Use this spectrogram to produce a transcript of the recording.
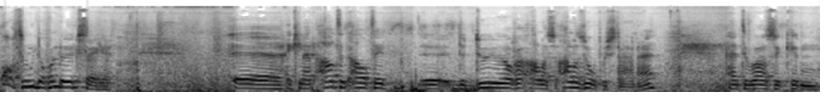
Och, dat moet ik nog wel leuk zeggen. Eh, ik laat altijd, altijd eh, de deuren, alles, alles openstaan. Hè? En toen was ik een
